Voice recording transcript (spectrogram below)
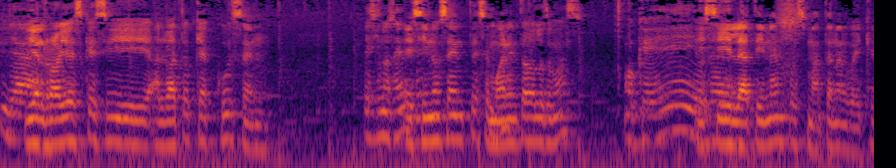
Ya. Y el rollo es que si al vato que acusen ¿Es inocente? es inocente, se mueren todos los demás. Ok. Y o sea, si le atinan, pues matan al güey que...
